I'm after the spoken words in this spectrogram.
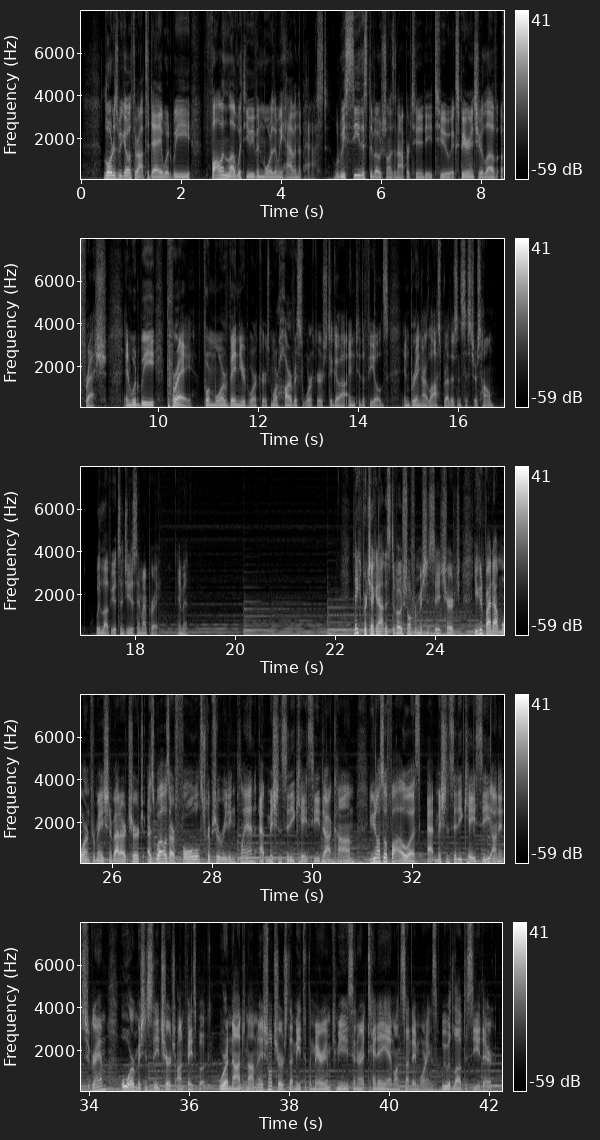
Lord, as we go throughout today, would we fall in love with you even more than we have in the past? Would we see this devotional as an opportunity to experience your love afresh? And would we pray for more vineyard workers, more harvest workers to go out into the fields and bring our lost brothers and sisters home. We love you. It's in Jesus' name I pray. Amen. Thank you for checking out this devotional from Mission City Church. You can find out more information about our church as well as our full scripture reading plan at missioncitykc.com. You can also follow us at Mission City KC on Instagram or Mission City Church on Facebook. We're a non denominational church that meets at the Merriam Community Center at 10 a.m. on Sunday mornings. We would love to see you there.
